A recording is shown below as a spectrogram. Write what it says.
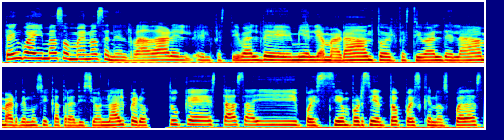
Tengo ahí más o menos en el radar el, Festival de Miel y Amaranto, el Festival del Ámbar, de música tradicional, pero tú que estás ahí pues 100%, pues que nos puedas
